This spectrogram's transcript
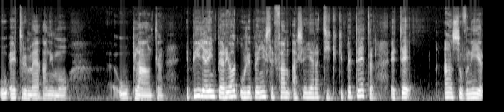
ou êtres humains animaux ou plantes. Et puis il y a une période où j'ai peigné ces femmes assez hiératiques qui peut-être étaient un souvenir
